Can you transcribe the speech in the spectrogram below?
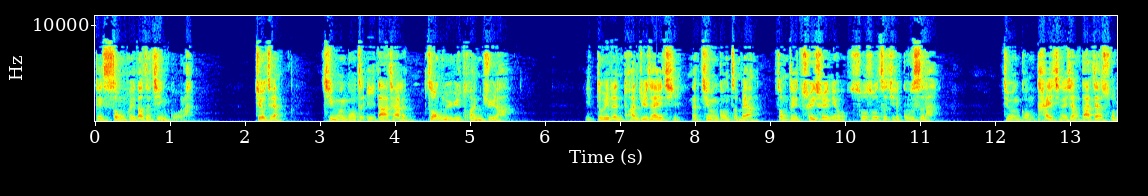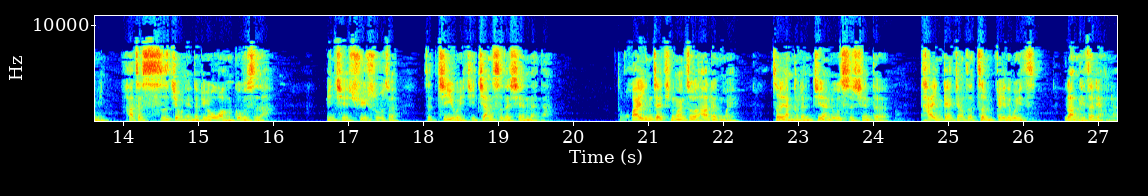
给送回到这晋国了，就这样，晋文公这一大家人终于团聚了。一堆人团聚在一起，那晋文公怎么样？总得吹吹牛，说说自己的故事啊。晋文公开心的向大家说明他这十九年的流亡故事啊，并且叙述着这纪伟及姜氏的贤能啊。怀英在听完之后，他认为这两个人既然如此贤德，他应该将这正妃的位置让给这两人。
